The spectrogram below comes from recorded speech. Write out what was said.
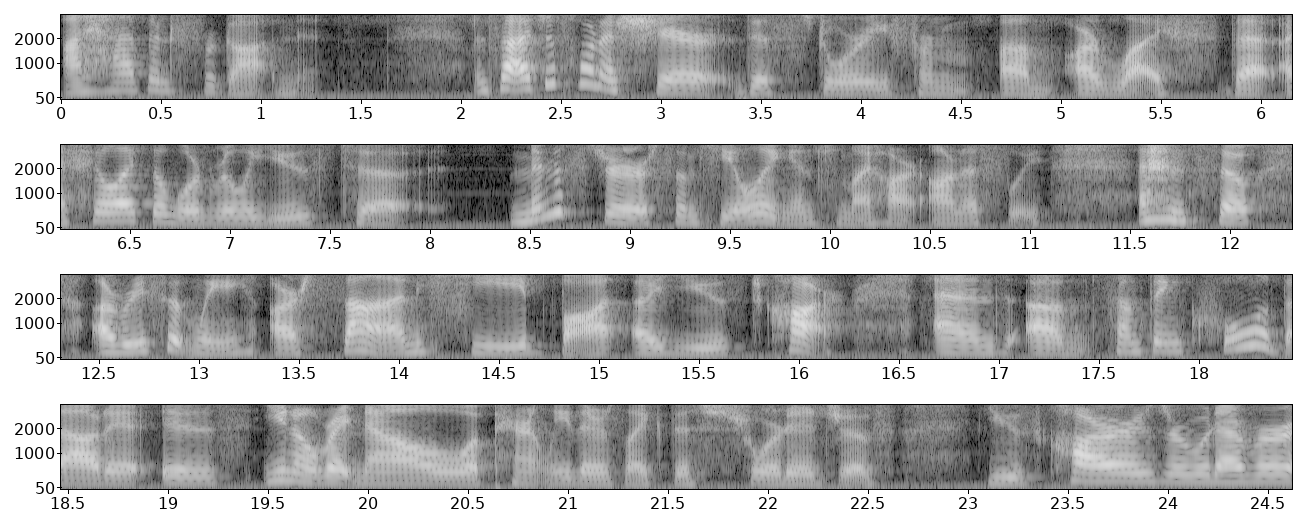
I haven't forgotten it. And so I just want to share this story from um, our life that I feel like the Lord really used to minister some healing into my heart, honestly. And so uh, recently, our son, he bought a used car. And um, something cool about it is, you know, right now, apparently there's like this shortage of used cars or whatever.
